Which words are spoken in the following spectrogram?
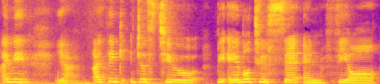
I mean, yeah, I think just to be able to sit and feel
